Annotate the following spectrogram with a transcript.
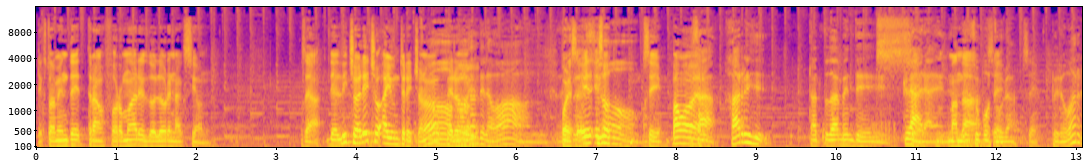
textualmente transformar el dolor en acción. O sea, del dicho al hecho hay un trecho, ¿no? pero Pero bastante lavado. Por eso, eso- sí, vamos a O ver. sea, Harris está totalmente clara en, en mandada, su postura. sí, sí. Pero Bar,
